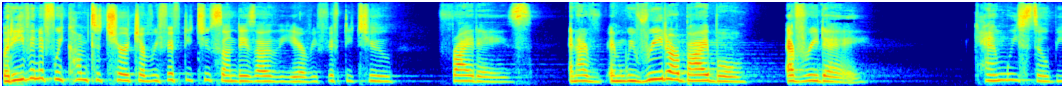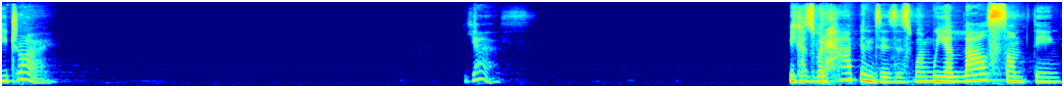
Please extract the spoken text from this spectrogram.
But even if we come to church every 52 Sundays out of the year, every 52 Fridays, and, I, and we read our Bible every day, can we still be dry? Yes. Because what happens is, is when we allow something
